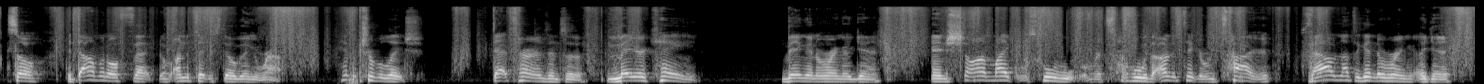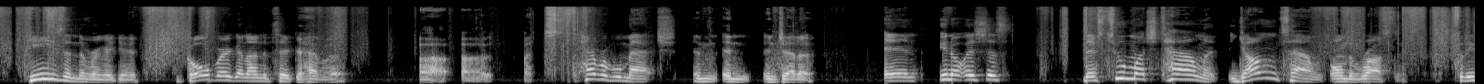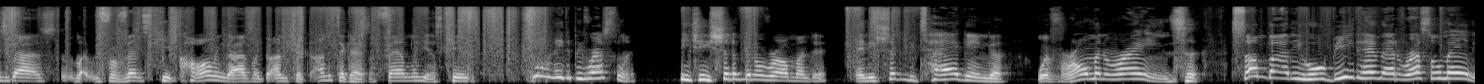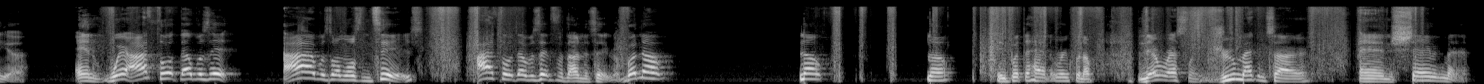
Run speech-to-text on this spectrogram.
So the domino effect of Undertaker still being around, him and Triple H, that turns into Mayor Kane being in the ring again, and Shawn Michaels, who who the Undertaker retired, vowed not to get in the ring again. He's in the ring again. Goldberg and Undertaker have a, a terrible match in, in in Jeddah, and you know it's just there's too much talent, young talent on the roster for these guys. Like for Vince to keep calling guys like the Undertaker. Undertaker has a family, he has kids. He don't need to be wrestling. He, he should have been on Raw Monday, and he shouldn't be tagging uh, with Roman Reigns, somebody who beat him at WrestleMania, and where I thought that was it. I was almost in tears. I thought that was it for the Undertaker, but no, no, no. He put the hat in the ring for them. They're wrestling Drew McIntyre and Shane McMahon.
